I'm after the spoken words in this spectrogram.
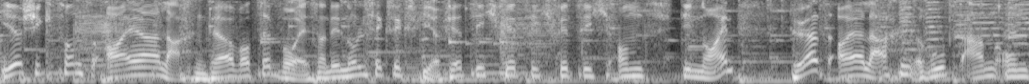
Ihr schickt uns euer Lachen per WhatsApp Voice an die 0664 40 40 40 und die 9. Hört euer Lachen, ruft an und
